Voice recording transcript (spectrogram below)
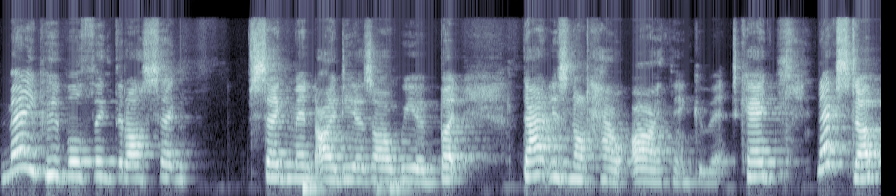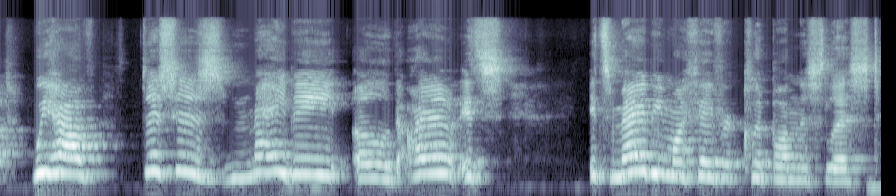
many people think that our seg- segment ideas are weird, but that is not how I think of it. Okay? Next up, we have this is maybe oh I don't it's it's maybe my favorite clip on this list.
